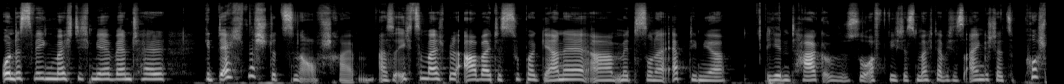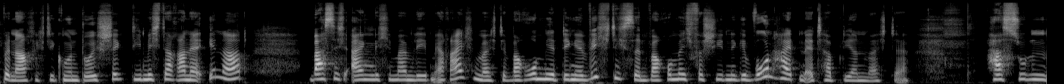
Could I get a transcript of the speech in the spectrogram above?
Und deswegen möchte ich mir eventuell Gedächtnisstützen aufschreiben. Also ich zum Beispiel arbeite super gerne äh, mit so einer App, die mir jeden Tag, so oft wie ich das möchte, habe ich das eingestellt, so Push-Benachrichtigungen durchschickt, die mich daran erinnert, was ich eigentlich in meinem Leben erreichen möchte, warum mir Dinge wichtig sind, warum ich verschiedene Gewohnheiten etablieren möchte. Hast du denn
